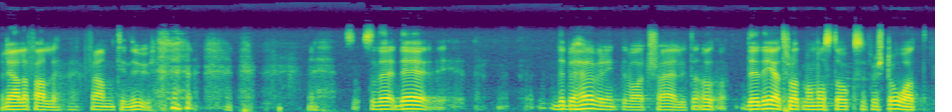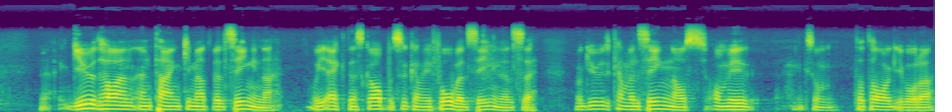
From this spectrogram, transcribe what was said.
Eller i alla fall fram till nu. Så det, det, det, behöver inte vara ett skäl. Utan, det är det jag tror att man måste också förstå att Gud har en, en tanke med att välsigna. Och i äktenskapet så kan vi få välsignelse. Och Gud kan välsigna oss om vi liksom tar tag i våra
